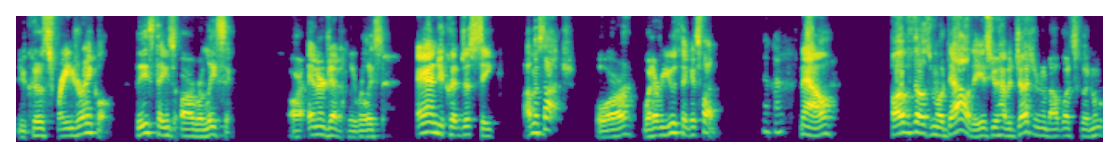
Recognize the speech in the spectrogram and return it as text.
you could have sprained your ankle. These things are releasing or energetically releasing. And you could just seek a massage or whatever you think is fun. Okay. Now, of those modalities, you have a judgment about what's good and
